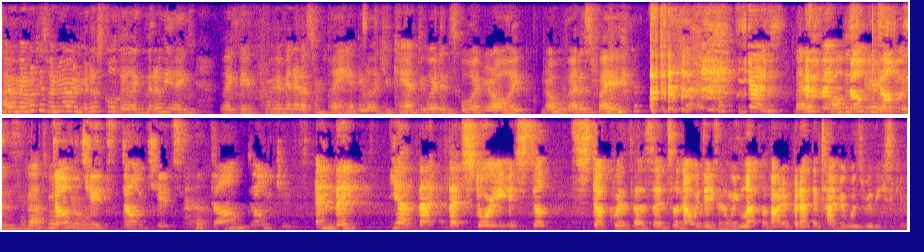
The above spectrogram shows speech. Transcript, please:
I remember because when we were in middle school, they like literally like like they prohibited us from playing it. They were like, "You can't do it in school," and we are all like, "No, let us play." yes, Let us And then call the dumb, dumb, that's what dumb do. kids, dumb kids, dumb, dumb kids. And then, yeah, that that story is still stuck with us until nowadays, and we laugh about it. But at the time, it was really scary.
